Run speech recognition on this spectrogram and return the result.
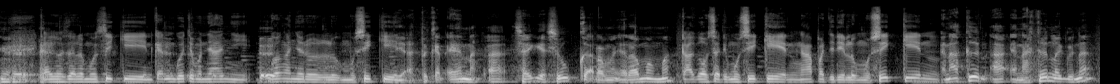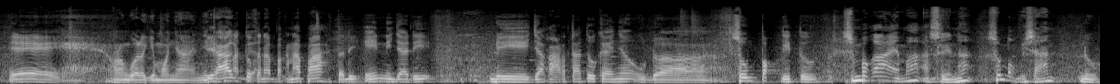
Kagak usah lu musikin Kan gue cuma nyanyi Gue gak nyuruh lu musikin Ya itu kan enak ah. Saya gak suka Rama Irama mah. Kagak usah dimusikin Ngapa jadi lu musikin Enakeun ah, enakeun laguna. Eh Orang gue lagi mau nyanyi Ya, Kagak tuh kenapa kenapa tadi? Ini jadi Di Jakarta tuh kayaknya udah Sumpek gitu Sumpah ah emang aslina sumpah pisan. Duh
